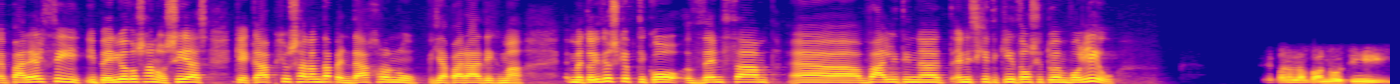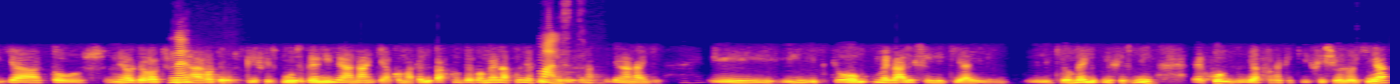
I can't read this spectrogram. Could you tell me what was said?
ε, παρέλθει η περίοδος ανοσίας και κάποιου 45χρονου, για παράδειγμα, με το ίδιο σκεπτικό δεν θα ε, βάλει την ε, ενισχυτική δόση του εμβολίου; Επαναλαμβάνω ότι για τους νεότερου ναι. νεαρότερους πληθυσμούς δεν είναι ανάγκη ακόμα. Δεν υπάρχουν δεδομένα που είναι που αυτή την ανάγκη. Η, η, η πιο μεγάλη ηλικία, οι ηλικιωμένοι πληθυσμοί έχουν διαφορετική φυσιολογία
